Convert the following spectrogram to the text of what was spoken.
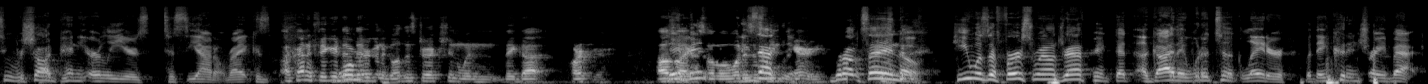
to Rashaad Penny early years to Seattle, right? Because I kind of figured that Norman- they were going to go this direction when they got Parker. I was like, been- so what does exactly. this mean, Harry? But I'm saying though, he was a first round draft pick that a guy they would have took later, but they couldn't trade back.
